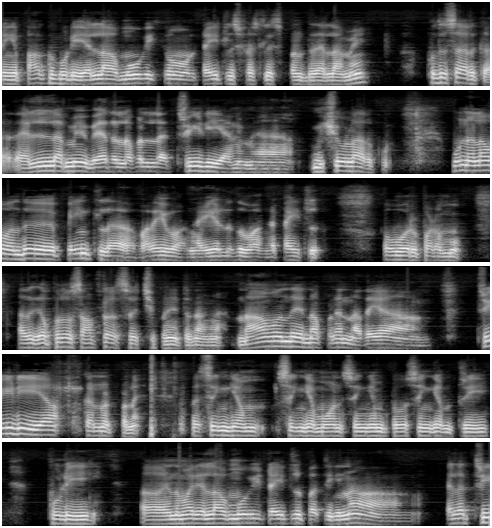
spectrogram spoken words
நீங்கள் பார்க்கக்கூடிய எல்லா மூவிக்கும் டைட்டில் ஸ்பெஷலிஸ்ட் பண்றது எல்லாமே புதுசா இருக்கு. அது எல்லாமே வேற லெவல்ல த்ரீ டி அனிமே விஷுவலாக இருக்கும். முன்னெல்லாம் வந்து பெயிண்ட்ல வரைவாங்க எழுதுவாங்க டைட்டில் ஒவ்வொரு படமும். அதுக்கப்புறம் சாஃப்ட்வேர்ஸ் வச்சு பண்ணிட்டு இருந்தாங்க. நான் வந்து என்ன பண்ணேன் நிறையா த்ரீ டியா கன்வெர்ட் பண்ணேன். இப்போ சிங்கம் சிங்கம் ஒன் சிங்கம் டூ சிங்கம் த்ரீ புலி இந்த மாதிரி எல்லா மூவி டைட்டில் பார்த்தீங்கன்னா எல்லாம் த்ரீ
